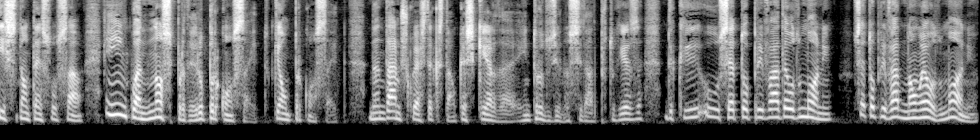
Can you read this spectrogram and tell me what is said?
Isto não tem solução. E enquanto não se perder o preconceito, que é um preconceito, de andarmos com esta questão que a esquerda introduziu na sociedade portuguesa, de que o setor privado é o demónio. O setor privado não é o demónio.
